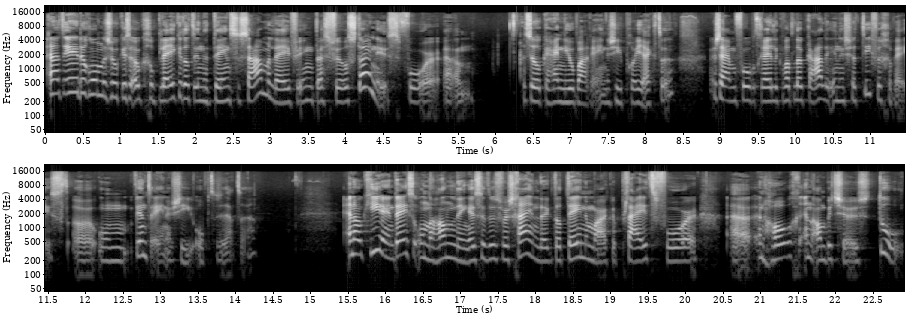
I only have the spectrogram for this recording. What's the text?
En uit eerder onderzoek is ook gebleken dat in de Deense samenleving best veel steun is voor um, zulke hernieuwbare energieprojecten. Er zijn bijvoorbeeld redelijk wat lokale initiatieven geweest uh, om windenergie op te zetten. En ook hier in deze onderhandeling is het dus waarschijnlijk dat Denemarken pleit voor uh, een hoog en ambitieus doel.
